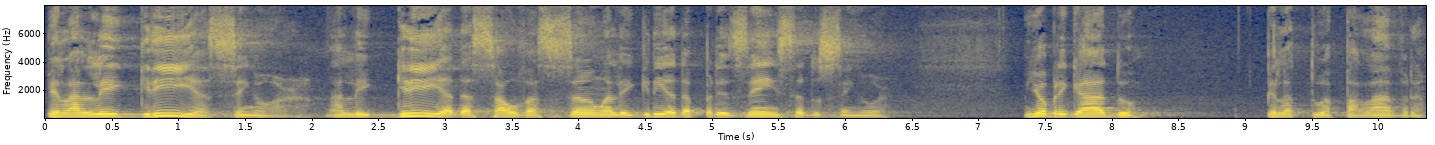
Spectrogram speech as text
pela alegria, Senhor, alegria da salvação, alegria da presença do Senhor. E obrigado pela tua palavra.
